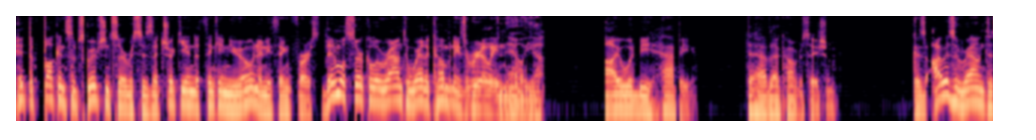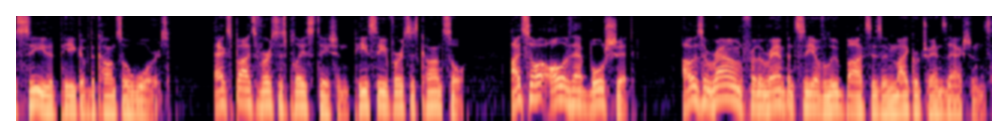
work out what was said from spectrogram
Hit the fucking subscription services that trick you into thinking you own anything first. Then we'll circle around to where the companies really nail you. I would be happy to have that conversation. Because I was around to see the peak of the console wars Xbox versus PlayStation, PC versus console. I saw all of that bullshit. I was around for the rampancy of loot boxes and microtransactions.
